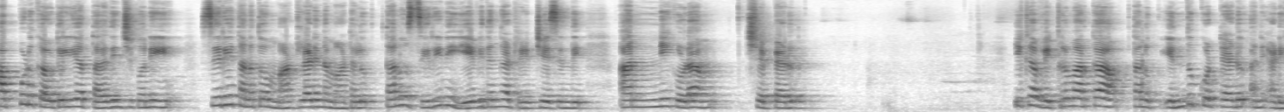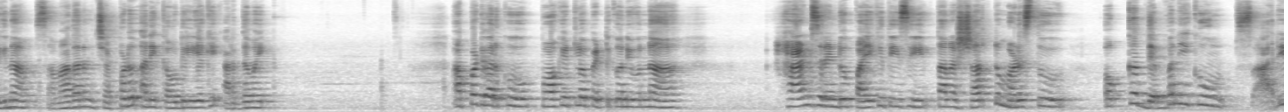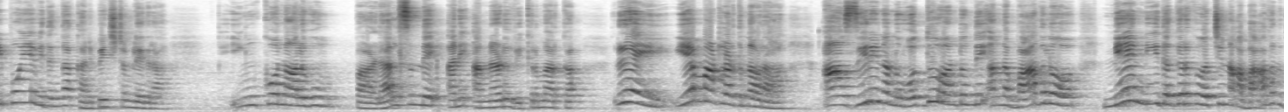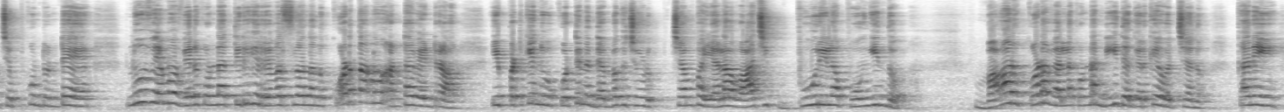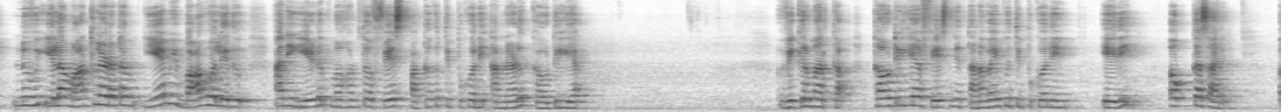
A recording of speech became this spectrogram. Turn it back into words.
అప్పుడు కౌటిల్య తలదించుకొని సిరి తనతో మాట్లాడిన మాటలు తను సిరిని ఏ విధంగా ట్రీట్ చేసింది అన్నీ కూడా చెప్పాడు. ఇక విక్రమార్క తను ఎందుకు కొట్టాడు అని అడిగినా సమాధానం చెప్పడు అని కౌటిల్యకి అర్థమై. అప్పటి వరకు పాకెట్లో పెట్టుకొని ఉన్న హ్యాండ్స్ రెండు పైకి తీసి తన షర్ట్ మడుస్తూ ఒక్క దెబ్బ నీకు సారిపోయే విధంగా కనిపించటం లేదురా. ఇంకో నాలుగు పడాల్సిందే అని అన్నాడు విక్రమార్క. రేయ్ ఏం మాట్లాడుతున్నావురా? ఆ సిరి నన్ను వద్దు అంటుంది అన్న బాధలో నేను నీ దగ్గరకు వచ్చి నా బాధను చెప్పుకుంటుంటే నువ్వేమో వినకుండా తిరిగి రివర్స్లో నన్ను కొడతాను అంటావేంట్రా? ఇప్పటికే నువ్వు కొట్టిన దెబ్బకు చూడు చెంప ఎలా వాచి పూరిలా పొంగిందో. వారు కూడా వెళ్ళకుండా నీ దగ్గరకే వచ్చాను. కానీ నువ్వు ఇలా మాట్లాడటం ఏమీ బాగోలేదు అని ఏడుపు మొహంతో ఫేస్ పక్కకు తిప్పుకొని అన్నాడు కౌటిల్య. విక్రమార్క కౌటిల్య ఫేస్ని తన వైపు తిప్పుకొని ఏది? ఒక్కసారి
